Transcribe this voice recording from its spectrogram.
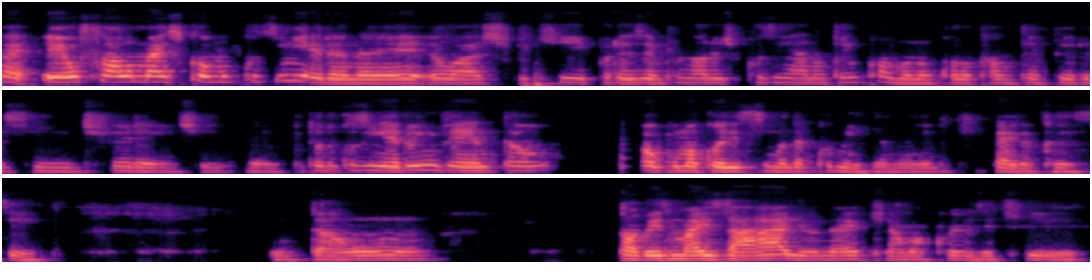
É, eu falo mais como cozinheira, né? Eu acho que, por exemplo, na hora de cozinhar não tem como não colocar um tempero assim diferente. Né? Todo cozinheiro inventa alguma coisa em cima da comida, né? Ele que pega a receita. Então, talvez mais alho, né? Que é uma coisa que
